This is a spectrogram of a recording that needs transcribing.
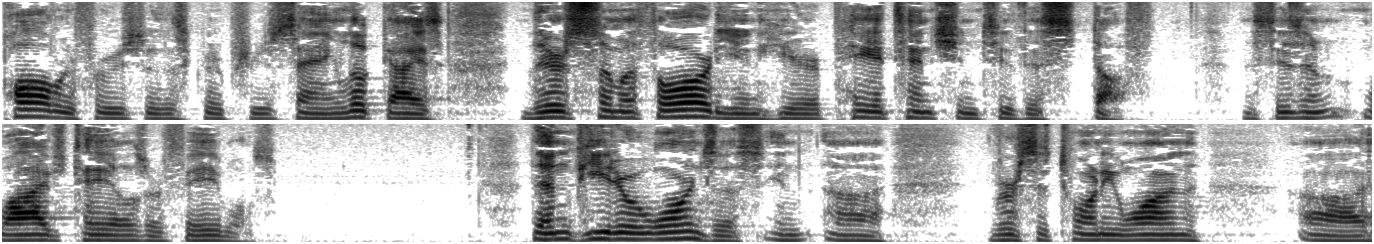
Paul refers to the scriptures saying, Look, guys, there's some authority in here. Pay attention to this stuff. This isn't wives' tales or fables. Then Peter warns us in uh, verses 21, uh,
